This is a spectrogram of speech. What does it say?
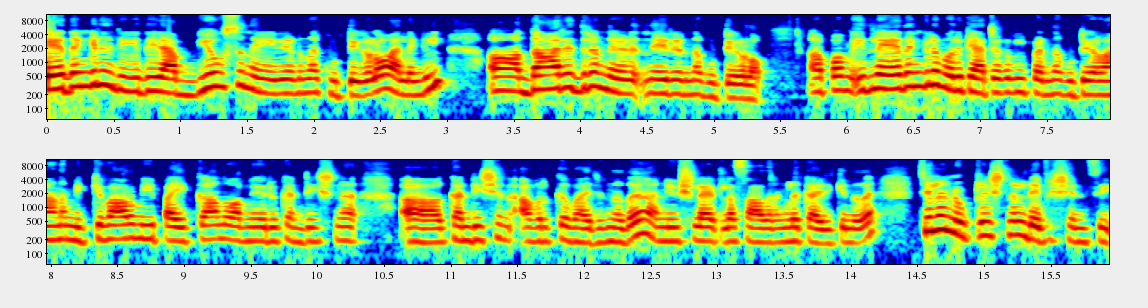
ഏതെങ്കിലും രീതിയിൽ അബ്യൂസ് നേരിടുന്ന കുട്ടികളോ അല്ലെങ്കിൽ ദാരിദ്ര്യം നേരിടുന്ന കുട്ടികളോ. അപ്പം ഇതിലേതെങ്കിലും ഒരു കാറ്റഗറിയിൽ പെടുന്ന കുട്ടികളാണ് മിക്കവാറും ഈ പൈക്ക എന്ന് പറഞ്ഞ ഒരു കണ്ടീഷന് കണ്ടീഷൻ അവർക്ക് വരുന്നത് അൺയൂഷ്വൽ ആയിട്ടുള്ള സാധനങ്ങൾ കഴിക്കുന്നത്. ചില ന്യൂട്രീഷണൽ ഡെഫിഷ്യൻസി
